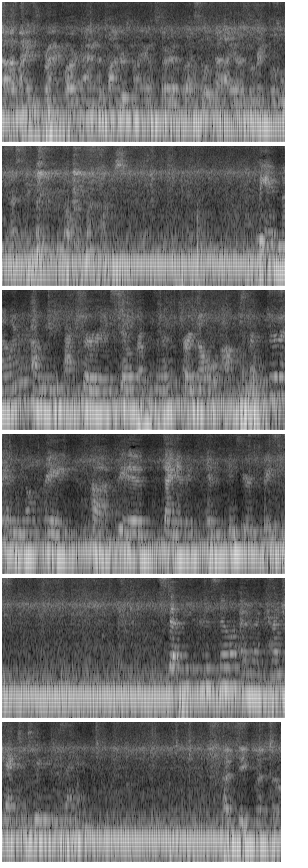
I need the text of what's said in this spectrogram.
Uh, my name is Brian Clark. I'm the founder of my own startup, uh, Silica.io, delivering mobile testing and development platforms. Leanne Miller, a manufacturer sales representative for Knoll Office Furniture, and we help create uh, creative, dynamic, and interior spaces. Stephanie Cruzno, I'm a contract interior designer. I'm Dave Mezzo,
